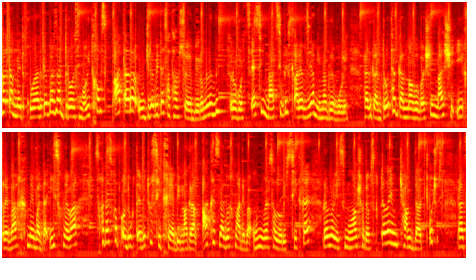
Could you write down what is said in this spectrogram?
ცოტა მეტ ყურადღებას და დროს მოითხოვს პატარა უჯრები და სათავსოები, რომლებიც როგორც წესი მაცივრის კარებზეა მიმაგრებული, რადგან დროთა განმავლობაში მასში იყრება, ხმება და ისხმება სხვადასხვა პროდუქტები თუ სითხეები, მაგრამ აქაც დაგვეხმარება უნივერსალური სითხე, რომელიც მოაშორებს ყველა იმ ჩამჯდარ ჭუჭს, რაც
